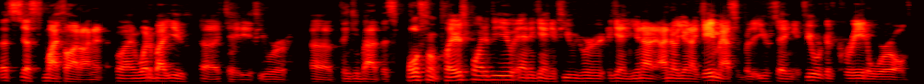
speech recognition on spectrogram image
That's just my thought on it. Well, And what about you, uh, Katie? If you were uh, thinking about this, both from a player's point of view, and again, if you were again, you're not. I know you're not game master, but you're saying if you were going to create a world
